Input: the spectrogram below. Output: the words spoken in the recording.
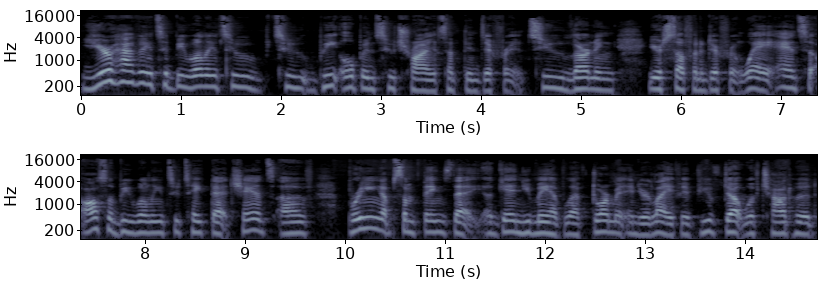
you're having to be willing to to be open to trying something different to learning yourself in a different way and to also be willing to take that chance of bringing up some things that again you may have left dormant in your life. If you've dealt with childhood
